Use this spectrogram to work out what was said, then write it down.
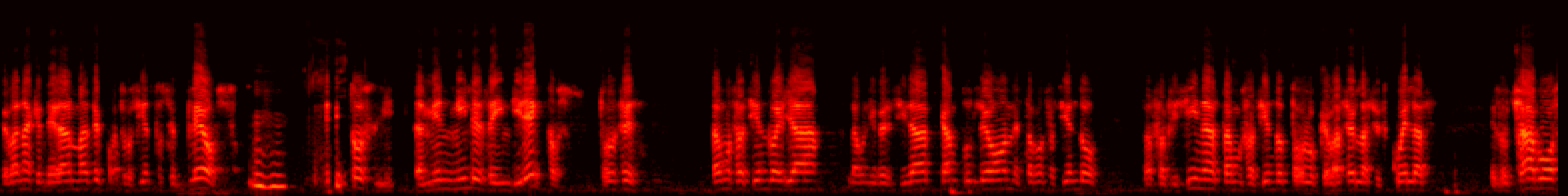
se van a generar más de 400 empleos, estos y también miles de indirectos. Entonces, estamos haciendo allá la Universidad Campus León, estamos haciendo las oficinas, estamos haciendo todo lo que va a ser las escuelas de los chavos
